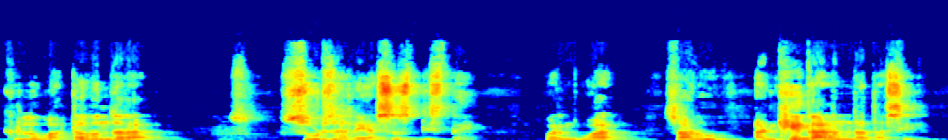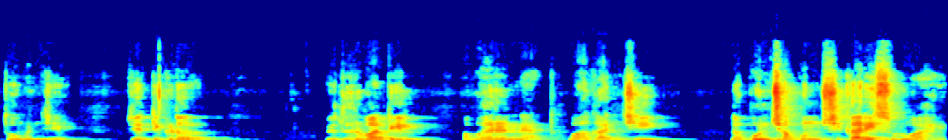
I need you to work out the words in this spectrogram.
इकडलं वातावरण जरा सूट झालं आहे असंच दिसतं आहे परंतु वा साडू आणखी एक आनंदात असेल तो म्हणजे जे तिकडं विदर्भातील अभयारण्यात वाघांची लपून छपून शिकारी सुरू आहे.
